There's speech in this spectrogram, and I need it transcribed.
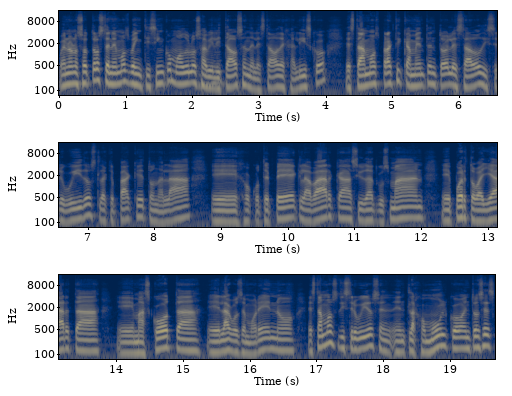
Bueno, nosotros tenemos 25 módulos habilitados en el estado de Jalisco. Estamos prácticamente en todo el estado distribuidos, Tlaquepaque, Tonalá, eh, Jocotepec, La Barca, Ciudad Guzmán, eh, Puerto Vallarta, eh, Mascota, eh, Lagos de Moreno. Estamos distribuidos en, en, Tlajomulco. Entonces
